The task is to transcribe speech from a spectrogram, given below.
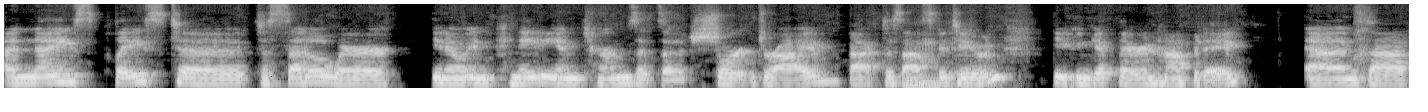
a nice place to to settle where you know in Canadian terms it's a short drive back to mm-hmm. Saskatoon. Mm-hmm. You can get there in half a day and uh,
